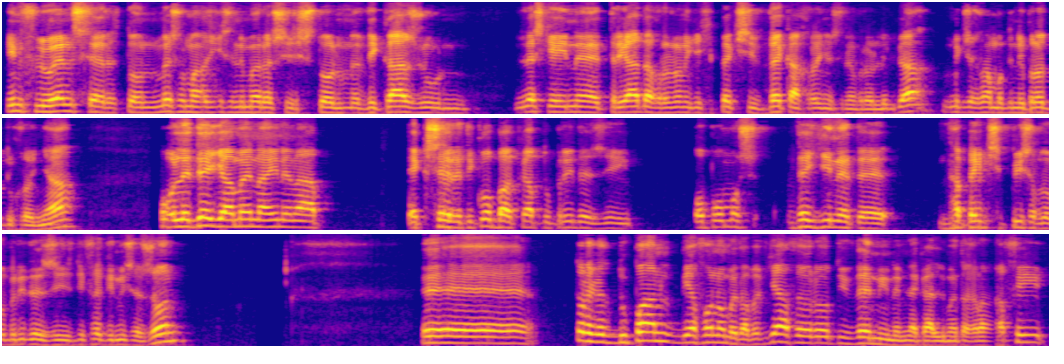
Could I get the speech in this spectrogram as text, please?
influencer των μέσων μαζικής ενημέρωσης τον δικάζουν λες και είναι 30 χρονών και έχει παίξει 10 χρόνια στην Ευρωλίγκα. Μην ξεχνάμε ότι είναι η πρώτη του χρονιά. Ο Λεντέι για μένα είναι ένα εξαιρετικό backup του Πρίντεζη, όπου όμως δεν γίνεται να παίξει πίσω από τον Πρίντεζη τη φετινή σεζόν. Ε, τώρα για τον Τουπάν διαφωνώ με τα παιδιά. Θεωρώ ότι δεν είναι μια καλή μεταγραφή.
